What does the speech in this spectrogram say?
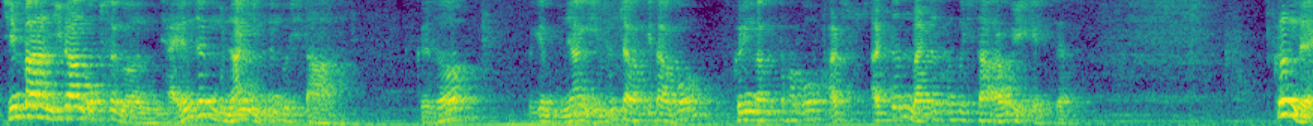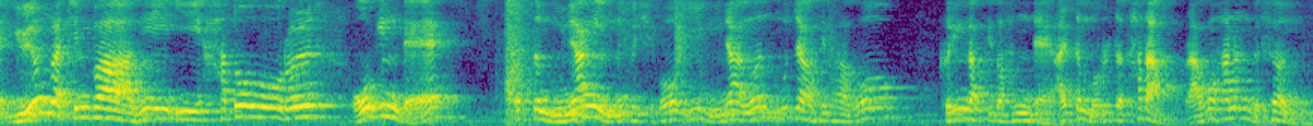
진반은 이러한 옥석은 자연적 문양이 있는 것이다. 그래서 그게 문양이 문자 같기도 하고 그림 같기도 하고 알, 알듯 말듯 한 것이다. 라고 얘기했어요. 그런데 유형과 진반이 이 하도를 옥인데 어떤 문양이 있는 것이고 이 문양은 문자 같기도 하고 그림 같기도 한데 알듯 모를 듯 하다라고 하는 것은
